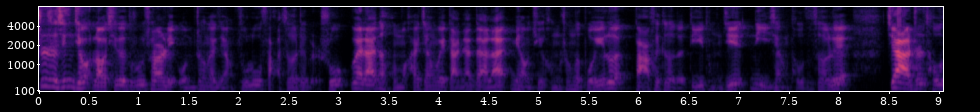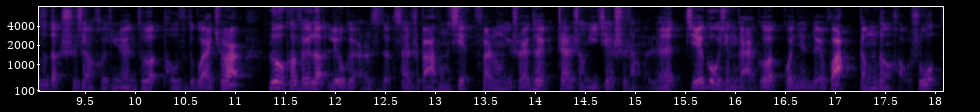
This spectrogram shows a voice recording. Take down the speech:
知识星球老七的读书圈里，我们正在讲《祖鲁法则》这本书。未来呢，我们还将为大家带来妙趣横生的博弈论、巴菲特的第一桶金、逆向投资策略、价值投资的十项核心原则、投资的怪圈、洛克菲勒留给儿子的三十八封信、繁荣与衰退、战胜一切市场的人、结构性改革、关键对话等等好书。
